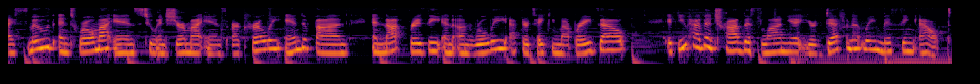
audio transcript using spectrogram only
I smooth and twirl my ends to ensure my ends are curly and defined and not frizzy and unruly after taking my braids out. If you haven't tried this line yet, you're definitely missing out.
